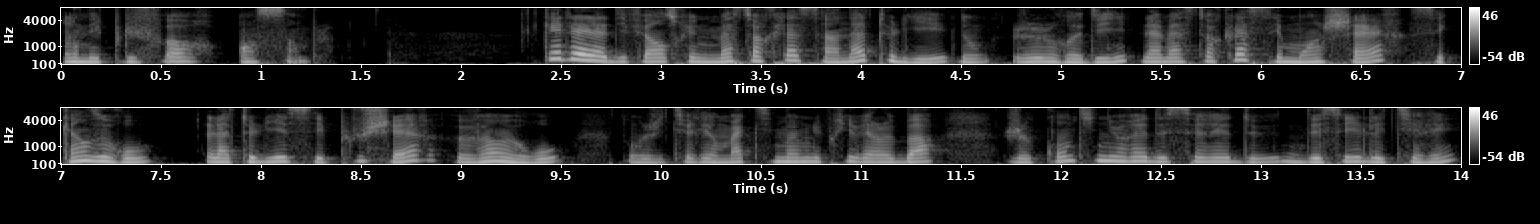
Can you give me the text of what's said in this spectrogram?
on est plus fort ensemble. Quelle est la différence entre une masterclass et un atelier? Donc, je le redis, la masterclass c'est moins cher, c'est 15 euros. L'atelier c'est plus cher, 20 euros. Donc, j'ai tiré au maximum les prix vers le bas. Je continuerai d'essayer de, les tirer.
